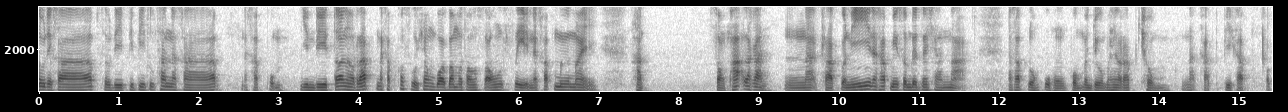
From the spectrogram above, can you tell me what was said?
สวัสดีครับ สวัสดีพี่ๆทุกท่านนะครับนะครับ ผมยินดีต้อนรับนะครับเข้าสู่ช่องบอยบางบัวทองสองสี่นะครับมือใหม่หัดสองพระละกันนะครับ วันนี้นะครับมีสมเด็จในชานหมากนะครับหลวงปู่หงผมบรรจุมาให้รับชมนะครับพี่ครับขอบ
